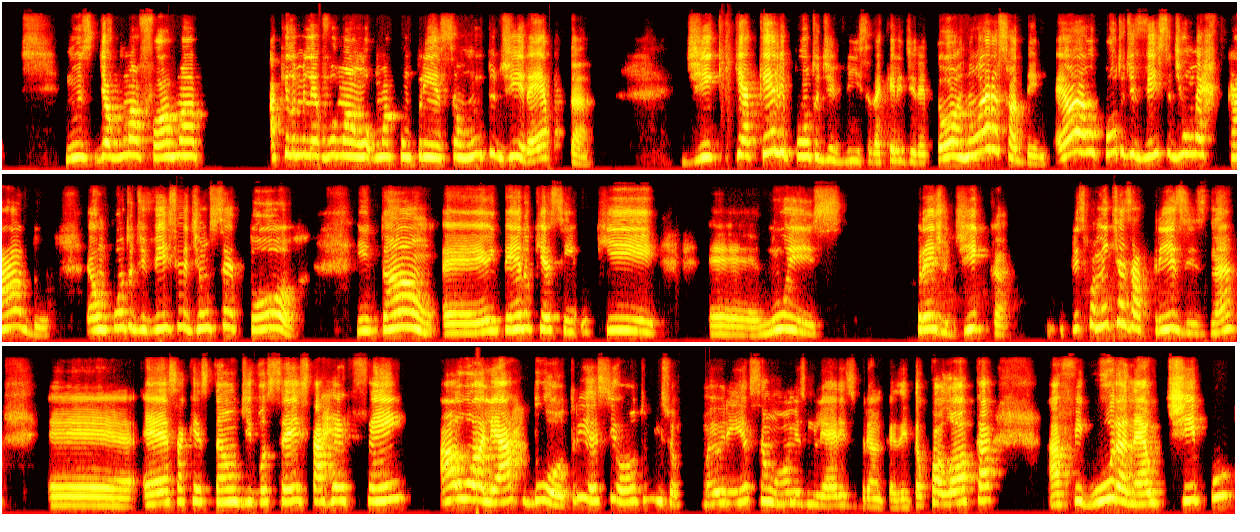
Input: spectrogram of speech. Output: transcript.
nos, de alguma forma, aquilo me levou a uma, uma compreensão muito direta de que aquele ponto de vista daquele diretor não era só dele, é, é o ponto de vista de um mercado, é um ponto de vista de um setor. Então, é, eu entendo que assim o que é, nos prejudica, principalmente as atrizes, né? É, é, essa questão de você estar refém ao olhar do outro. E esse outro, em sua maioria, são homens, mulheres brancas. Então, coloca a figura, né, o tipo,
